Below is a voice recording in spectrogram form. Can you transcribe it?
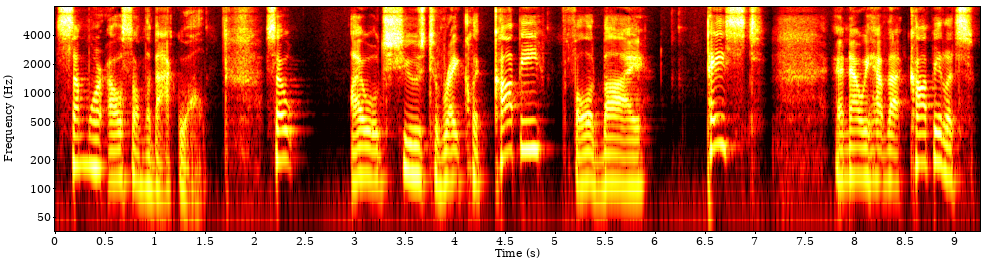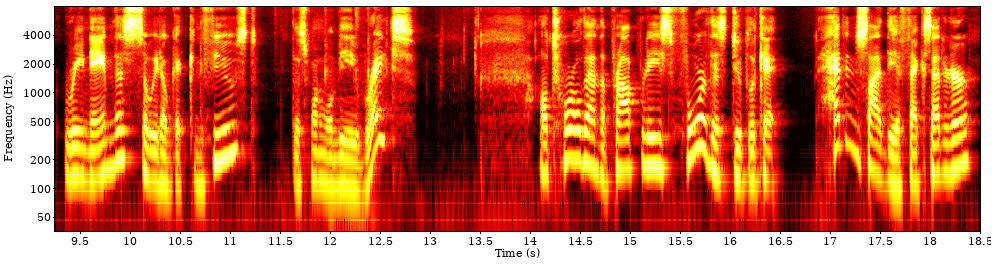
somewhere else on the back wall. So I will choose to right click copy, followed by paste. And now we have that copy. Let's rename this so we don't get confused. This one will be right. I'll twirl down the properties for this duplicate, head inside the effects editor,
